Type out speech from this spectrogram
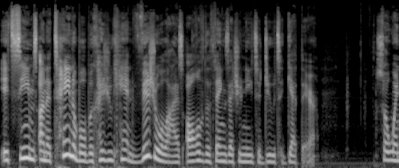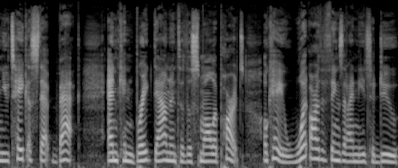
it seems unattainable because you can't visualize all of the things that you need to do to get there. So when you take a step back and can break down into the smaller parts, okay, what are the things that I need to do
